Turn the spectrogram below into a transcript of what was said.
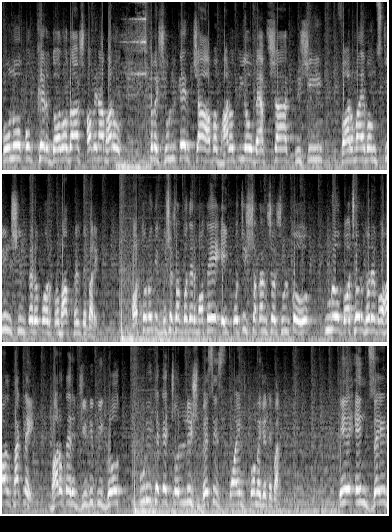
কোনো পক্ষের দলদাস হবে না ভারত। তবে শুল্কের চাপ ভারতীয় ব্যবসা, কৃষি, ফার্মা এবং স্টিল শিল্পের ওপর প্রভাব ফেলতে পারে। অর্থনৈতিক বিশেষজ্ঞদের মতে, এই পঁচিশ শতাংশ শুল্ক পুরো বছর ধরে বহাল থাকলে ভারতের জিডিপি গ্রোথ কুড়ি থেকে চল্লিশ বেসিস পয়েন্ট কমে যেতে পারে। এএনজেড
